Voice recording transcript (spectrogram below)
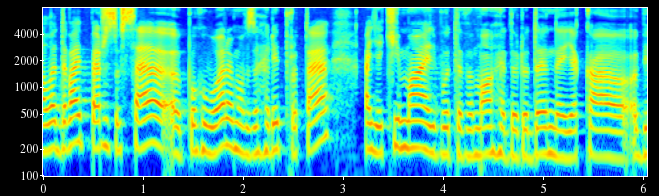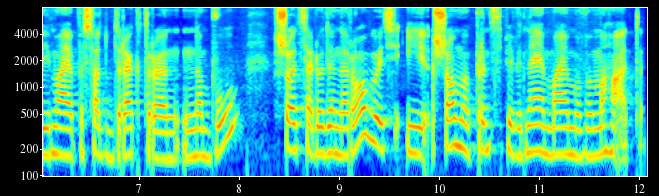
Але давай перш за все е, поговоримо взагалі про те, а які мають бути вимоги до людини, яка обіймає посаду директора набу, що ця людина робить, і що ми в принципі від неї маємо вимагати.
